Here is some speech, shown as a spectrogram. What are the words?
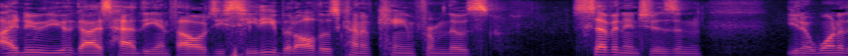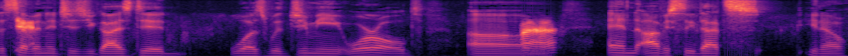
I knew you guys had the anthology CD, but all those kind of came from those seven inches, and you know one of the seven inches you guys did was with Jimmy Eat World, um, Uh-huh. and obviously that's you know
